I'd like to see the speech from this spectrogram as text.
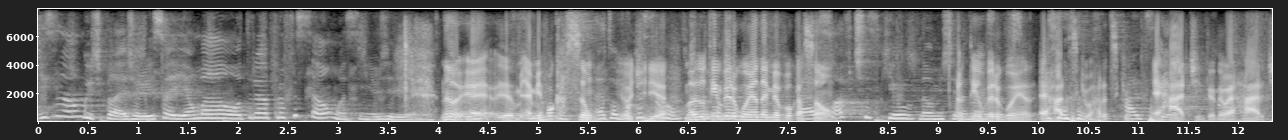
Isso não é um good pleasure, isso aí é uma outra profissão, assim, eu diria. Não, é, é a minha vocação, É a tua eu vocação, diria. Mas eu tenho vergonha da minha É vocação. soft skill. Não, mentira. Eu tenho não é vergonha. É hard skill, hard skill. Hard É skill. hard, entendeu? É hard.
